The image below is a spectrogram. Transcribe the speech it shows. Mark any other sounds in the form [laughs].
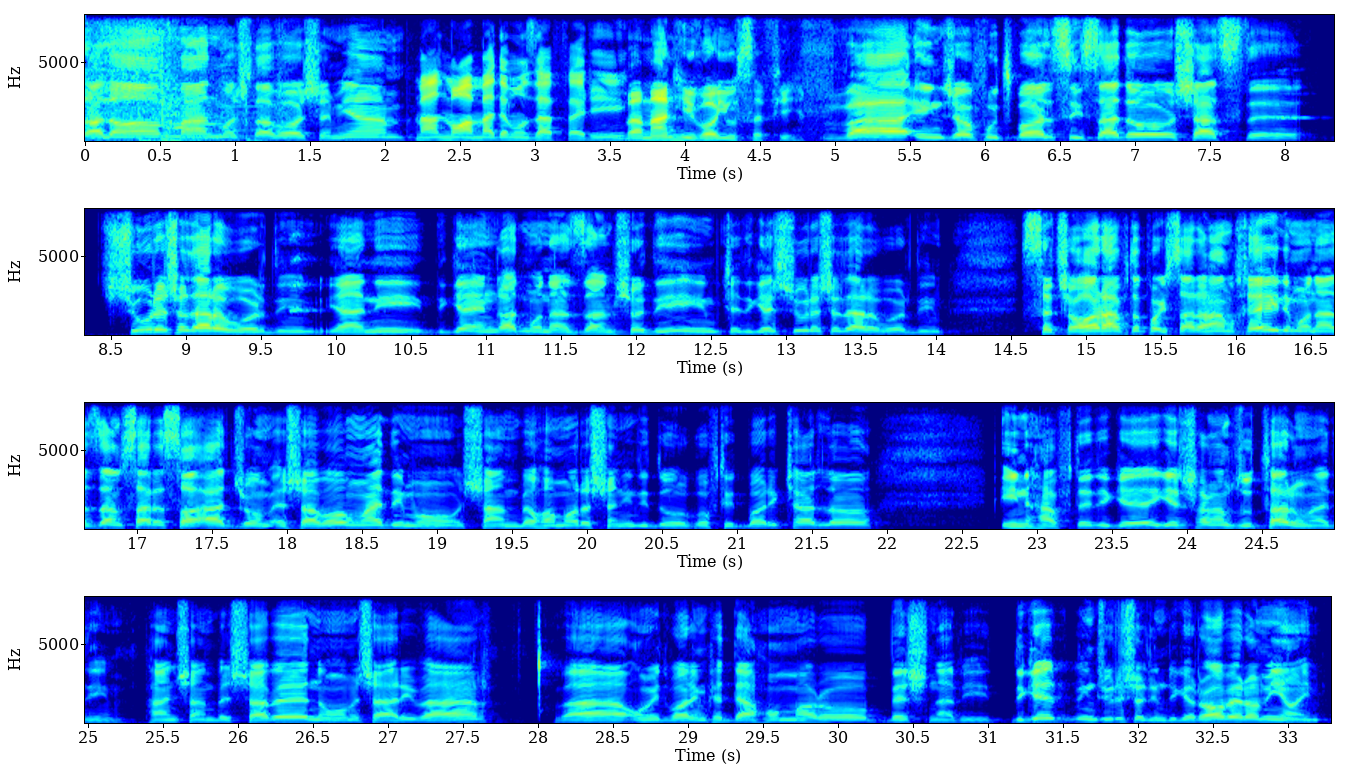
سلام من مجتبی هاشمی ام. من محمد مزفری و من هیوا یوسفی. و اینجا فوتبال 360 شورش رو در آوردیم. یعنی دیگه انقدر منظم شدیم که دیگه شورش رو در آوردیم. سه چهار هفته پشت سر هم خیلی منظم. سر ساعت جمعه شبا اومدیم و شنبه ها ما رو شنیدید و گفتید باری کلا. این هفته دیگه یه شب هم زودتر اومدیم. پنجشنبه شب نهم شهریور. و امیدواریم که دهم ما رو بشنوید. دیگه اینجوری شدیم دیگه را به را میاییم.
